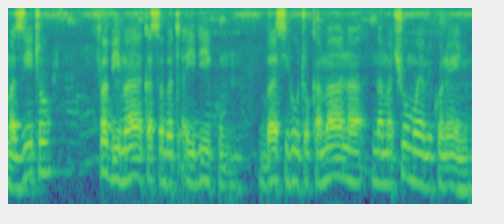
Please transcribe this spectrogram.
mazito fabima kasabat aidikum basi hutokamana na machumo ya mikono yenu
